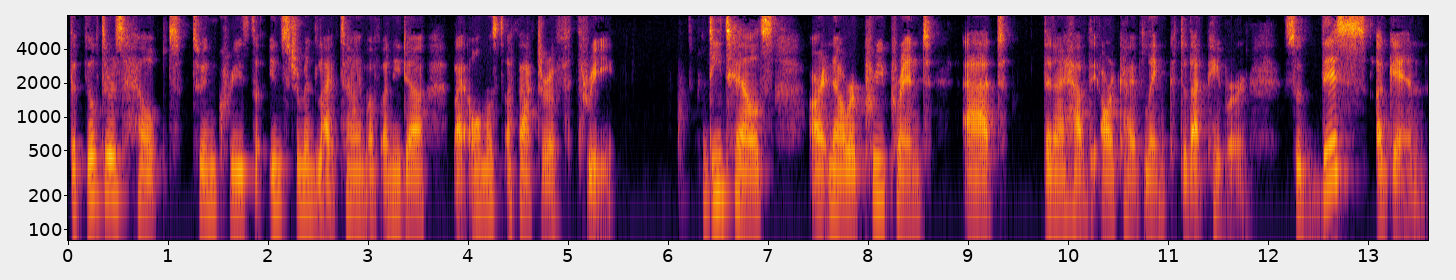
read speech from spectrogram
The filters helped to increase the instrument lifetime of ANITA by almost a factor of three. Details are in our preprint at, then I have the arXiv link to that paper. So, this again,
